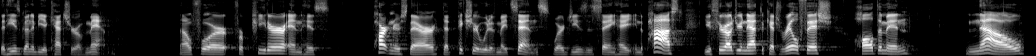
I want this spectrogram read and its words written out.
that he is going to be a catcher of men. Now, for, for Peter and his partners there, that picture would have made sense, where Jesus is saying, Hey, in the past, you threw out your net to catch real fish, hauled them in. Now,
